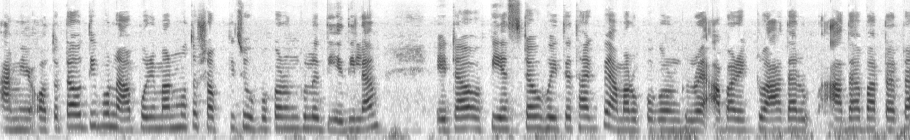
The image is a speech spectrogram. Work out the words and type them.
আমি অতটাও দিব না, পরিমাণ মতো সব কিছু উপকরণগুলো দিয়ে দিলাম। এটাও, পেঁয়াজটাও হইতে থাকবে আমার উপকরণগুলো। আবার একটু আদার, আদা বাটাটা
